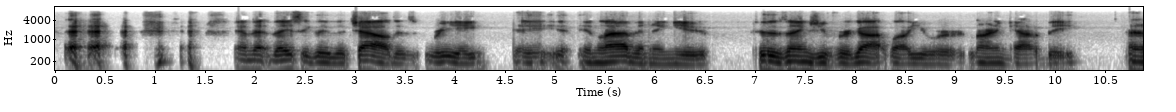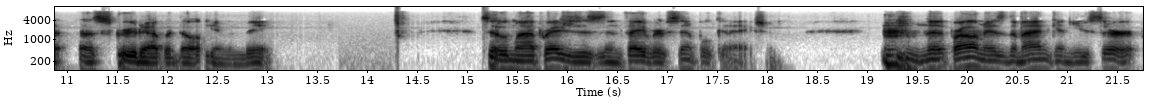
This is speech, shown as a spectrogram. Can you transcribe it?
and that basically the child is re enlivening you to the things you forgot while you were learning how to be a, a screwed up adult human being. So my prejudice is in favor of simple connection. the problem is the mind can usurp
